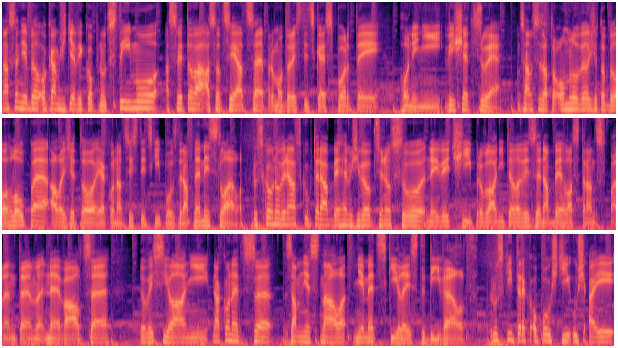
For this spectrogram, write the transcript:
Následně byl okamžitě vykopnut z týmu a Světová asociace pro motoristické sporty ho nyní vyšetřuje. On sám se za to omluvil, že to bylo hloupé, ale že to jako nacistický pozdrav nemyslel. Ruskou novinářku, která během živého přenosu největší provládní televize naběhla s transparentem ne válce, do vysílání nakonec zaměstnal německý list Die Welt. Ruský trh opouští už i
